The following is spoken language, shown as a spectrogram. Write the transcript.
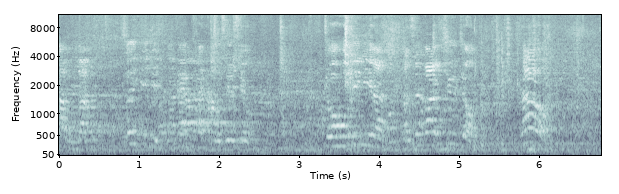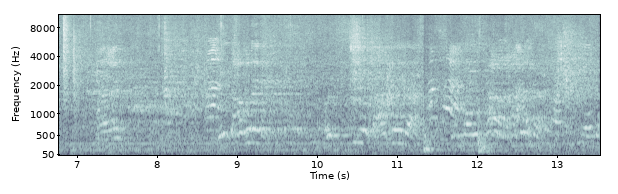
得唔得？所以記住而家咧係後少少，做好呢啲啊，陳先拉超做，Go，係。你打飞，去边个打飞噶？你冇差，你冇差。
